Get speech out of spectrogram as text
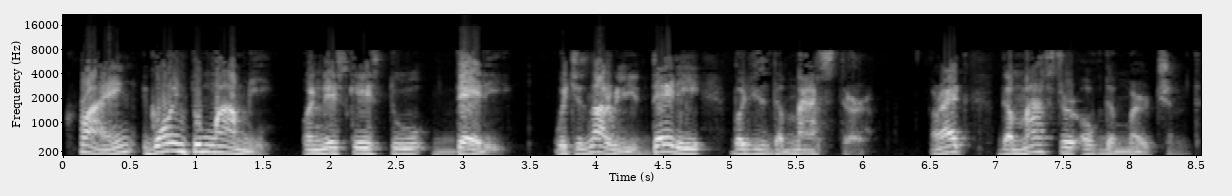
crying, going to mommy, or in this case to daddy, which is not really daddy, but is the master. Alright? The master of the merchant.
